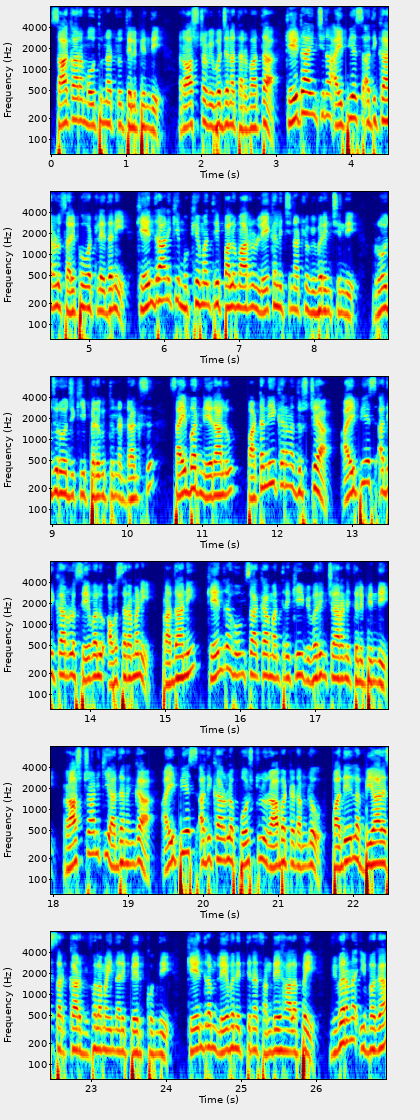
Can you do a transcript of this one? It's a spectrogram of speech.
సాకారమవుతున్నట్లు తెలిపింది. రాష్ట్ర విభజన తర్వాత కేటాయించిన ఐపీఎస్ అధికారులు సరిపోవట్లేదని కేంద్రానికి ముఖ్యమంత్రి పలుమార్లు లేఖలిచ్చినట్లు వివరించింది. రోజురోజుకి పెరుగుతున్న డ్రగ్స్ సైబర్ నేరాలు పట్టణీకరణ దృష్ట్యా ఐపీఎస్ అధికారుల సేవలు అవసరమని ప్రధాని కేంద్ర హోంశాఖ మంత్రికి వివరించారని తెలిపింది. రాష్ట్రానికి అదనంగా ఐపీఎస్ అధికారుల పోస్టులు రాబట్టడంలో పదేళ్ళ బీఆర్ఎస్ సర్కార్ విఫలమైందని పేర్కొంది. కేంద్రం లేవనెత్తిన సందేహాలపై వివరణ ఇవ్వగా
